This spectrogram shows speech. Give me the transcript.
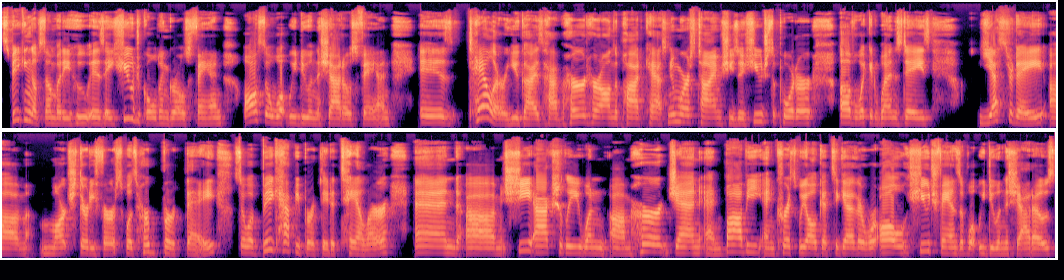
Speaking of somebody who is a huge Golden Girls fan, also what we do in the Shadows fan is Taylor. You guys have heard her on the podcast numerous times. She's a huge supporter of Wicked Wednesdays yesterday, um, March 31st was her birthday. So a big happy birthday to Taylor. And, um, she actually, when, um, her, Jen and Bobby and Chris, we all get together, we're all huge fans of what we do in the shadows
